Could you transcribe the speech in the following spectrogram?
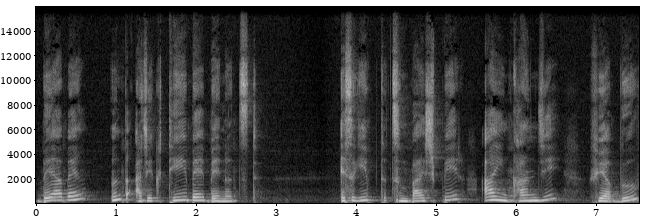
Verben und Adjektive benutzt. Es gibt zum Beispiel ein Kanji für Buch,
